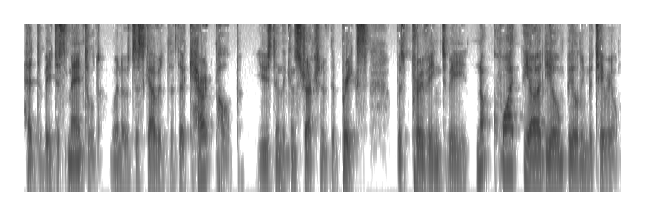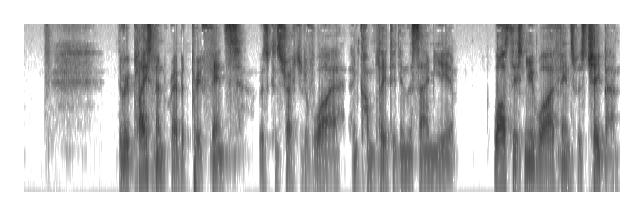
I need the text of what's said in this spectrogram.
had to be dismantled when it was discovered that the carrot pulp used in the construction of the bricks was proving to be not quite the ideal building material. The replacement rabbit proof fence was constructed of wire and completed in the same year. Whilst this new wire fence was cheaper,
